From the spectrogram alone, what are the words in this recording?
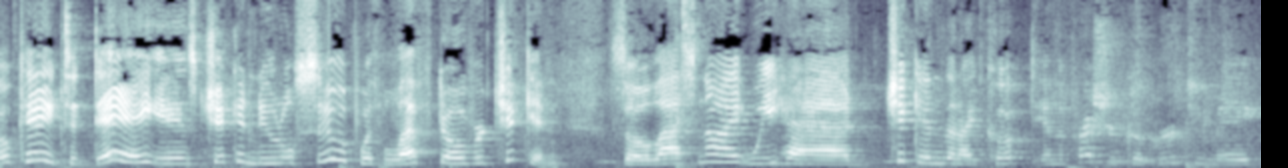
Okay, today is chicken noodle soup with leftover chicken. So last night we had chicken that I cooked in the pressure cooker to make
